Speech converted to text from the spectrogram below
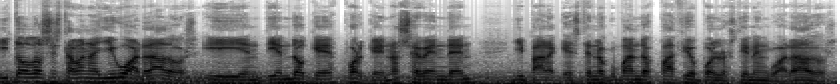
y todos estaban allí guardados y entiendo que es porque no se venden y para que estén ocupando espacio pues los tienen guardados.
